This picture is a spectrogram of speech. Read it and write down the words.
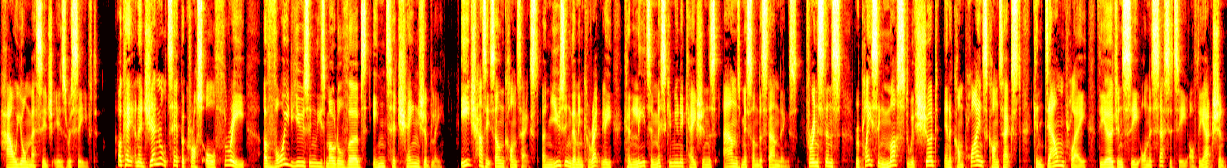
how your message is received. Okay, and a general tip across all three avoid using these modal verbs interchangeably. Each has its own context, and using them incorrectly can lead to miscommunications and misunderstandings. For instance, replacing must with should in a compliance context can downplay the urgency or necessity of the action.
